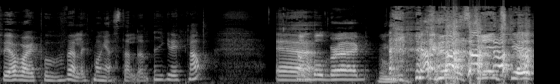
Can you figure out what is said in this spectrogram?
För jag har varit på väldigt många ställen i Grekland. Eh, Humble brag. Skryt, skryt.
